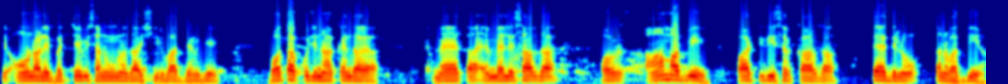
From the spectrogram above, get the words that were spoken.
ਤੇ ਆਉਣ ਵਾਲੇ ਬੱਚੇ ਵੀ ਸਾਨੂੰ ਉਹਨਾਂ ਦਾ ਆਸ਼ੀਰਵਾਦ ਦੇਣਗੇ। ਬਹੁਤਾ ਕੁਝ ਨਾ ਕਹਿੰਦਾ ਹੋਇਆ। ਮੈਂ ਤਾਂ ਐਮਐਲਏ ਸਾਹਿਬ ਦਾ ਔਰ ਆਮ ਆਦਮੀ ਪਾਰਟੀ ਦੀ ਸਰਕਾਰ ਦਾ ਤਹਿ ਦਿਲੋਂ ਧੰਨਵਾਦੀ ਹਾਂ।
